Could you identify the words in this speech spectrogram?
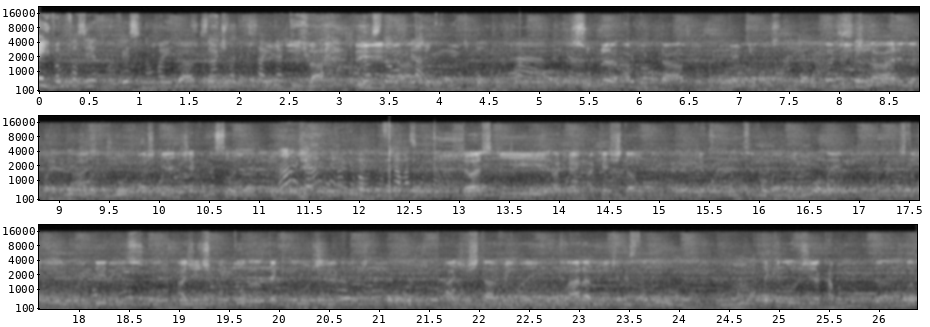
É, e vamos fazer de uma vez, senão, vai, senão a gente vai ter que sair daqui. Já, desde Senão- já. Achei muito bom o Ah, super aplicável dentro dos- da gente, Sim. da área da qualidade. Acho que a gente já começou já. Ah, já? Que bom, vou ficar mais contente. Eu acho que a, a questão, que como você falou, é muito polêmica, a questão do endereço. A gente, com toda a tecnologia que a gente tem hoje, a gente está vendo aí claramente a questão do Uber. A tecnologia acaba mudando a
